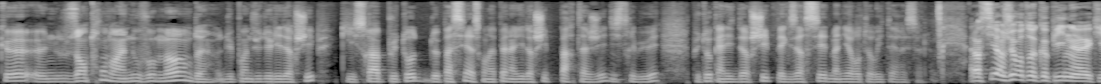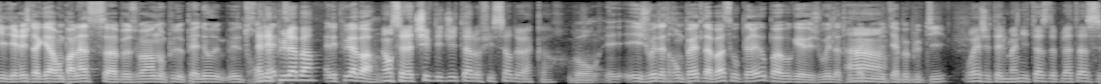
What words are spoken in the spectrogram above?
que euh, nous entrons dans un nouveau monde du point de vue du leadership, qui sera plutôt de passer à ce qu'on appelle un leadership partagé, distribué, plutôt qu'un leadership exercé de manière autoritaire et seule. Alors, si un jour votre copine euh, qui dirige la gare Montparnasse a besoin non plus de piano, mais de trompette, Elle est plus là-bas. Elle est plus là-bas. Non, c'est la Chief Digital Officer de Accor. Bon, et, et jouer de la trompette là-bas, ça vous plairait ou pas Vous jouez de la trompette Ah. quand vous étiez un peu plus petit? Ouais, j'étais le Manitas de Platas.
